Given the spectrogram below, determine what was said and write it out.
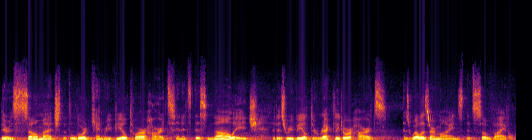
There is so much that the Lord can reveal to our hearts, and it's this knowledge that is revealed directly to our hearts as well as our minds that's so vital.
